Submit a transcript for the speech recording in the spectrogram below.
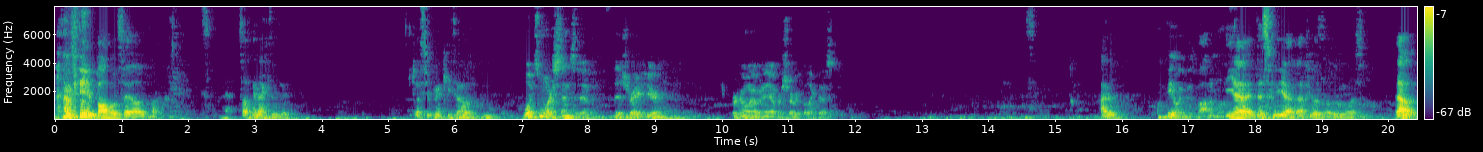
I mean, Pablo say all the time. It's all connected, dude. Just your pinky toe. What's more sensitive, this right here, or going over the upper cervical like this? I I'm feeling this bottom one. yeah, this yeah, that feels a little bit more. That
